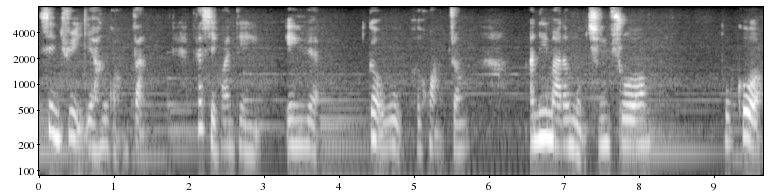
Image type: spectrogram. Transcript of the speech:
兴趣也很广泛。他喜欢电影、音乐、购物和化妆。阿尼玛的母亲说：“不过，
